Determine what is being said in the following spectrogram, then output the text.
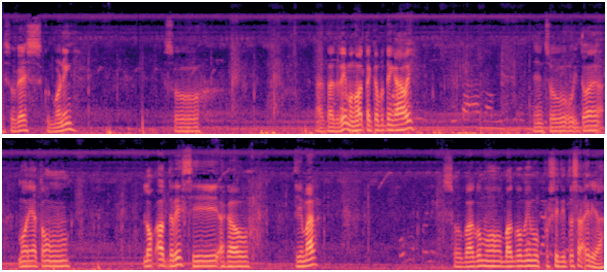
So guys, good morning. So Ata dre mga hatag kaputing kahoy. Yan so ito ah, mo ni atong lockout dre si Agaw Jimar. So bago mo bago may mo proceed dito sa area.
